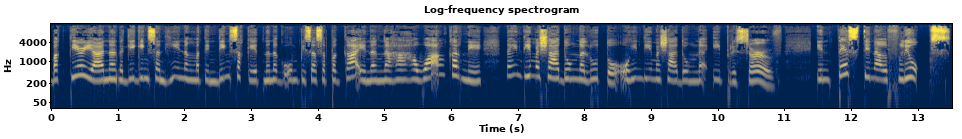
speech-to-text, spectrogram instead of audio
bakterya na nagiging sanhi ng matinding sakit na nag-uumpisa sa pagkain ng nahahawa ang karne na hindi masyadong naluto o hindi masyadong na-preserve. Intestinal flukes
